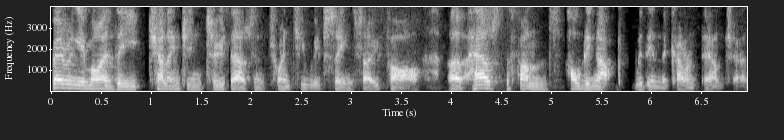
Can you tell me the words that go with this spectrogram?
bearing in mind the challenging 2020 we've seen so far, uh, how's the fund holding up within the current downturn?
